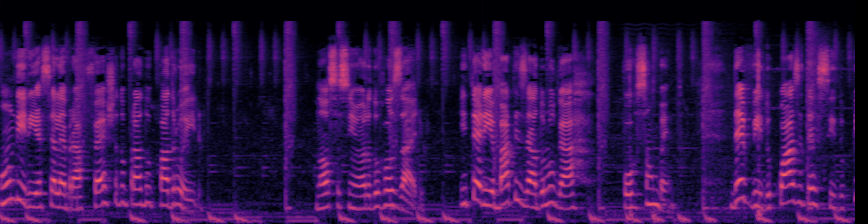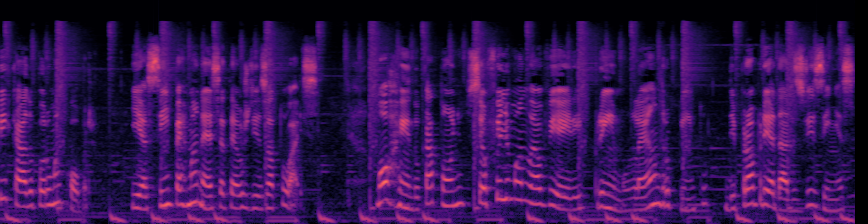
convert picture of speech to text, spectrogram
onde iria celebrar a festa do padroeiro, Nossa Senhora do Rosário, e teria batizado o lugar por São Bento, devido quase ter sido picado por uma cobra, e assim permanece até os dias atuais. Morrendo Catônio, seu filho Manuel Vieira e primo Leandro Pinto, de propriedades vizinhas,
